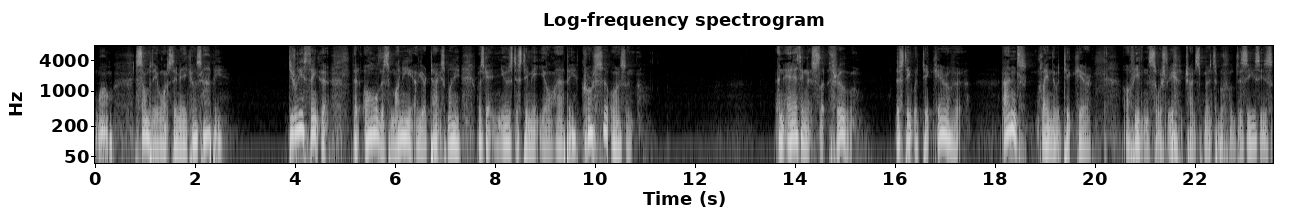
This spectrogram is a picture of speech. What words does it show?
Wow, somebody wants to make us happy. Do you really think that, that all this money of your tax money was getting used just to make you all happy? Of course it wasn't. And anything that slipped through, the state would take care of it and claim they would take care of even socially transmittable diseases.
